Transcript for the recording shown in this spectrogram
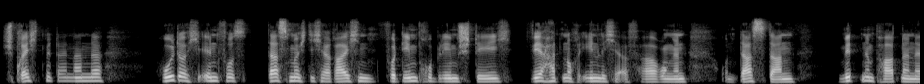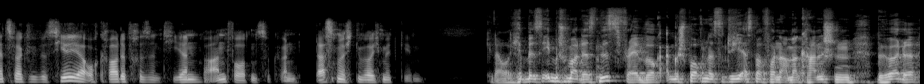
sprecht miteinander, holt euch Infos, das möchte ich erreichen, vor dem Problem stehe ich, wer hat noch ähnliche Erfahrungen und das dann mit einem Partnernetzwerk, wie wir es hier ja auch gerade präsentieren, beantworten zu können. Das möchten wir euch mitgeben. Genau, ich habe jetzt eben schon mal das NIST-Framework angesprochen, das ist natürlich erstmal von der amerikanischen Behörde.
